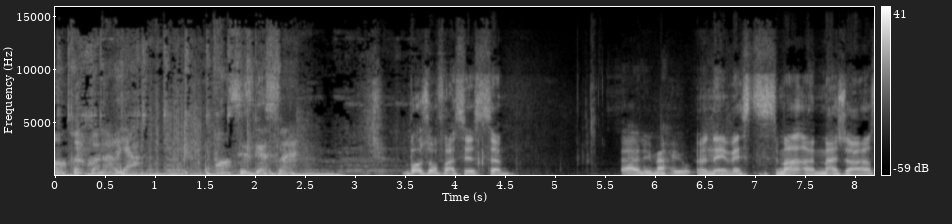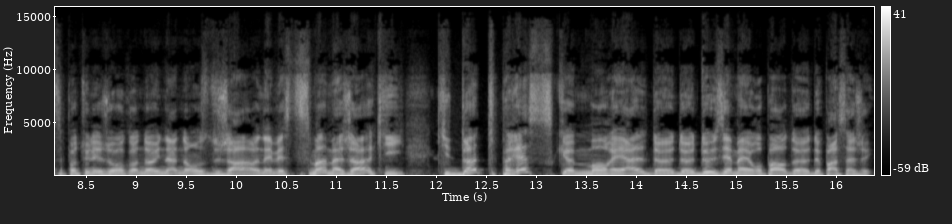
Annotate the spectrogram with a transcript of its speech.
entrepreneuriat. Francis Gosselin. Bonjour Francis. Un investissement euh, majeur, c'est pas tous les jours qu'on a une annonce du genre, un investissement majeur qui qui dote presque Montréal d'un deuxième aéroport de passagers.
